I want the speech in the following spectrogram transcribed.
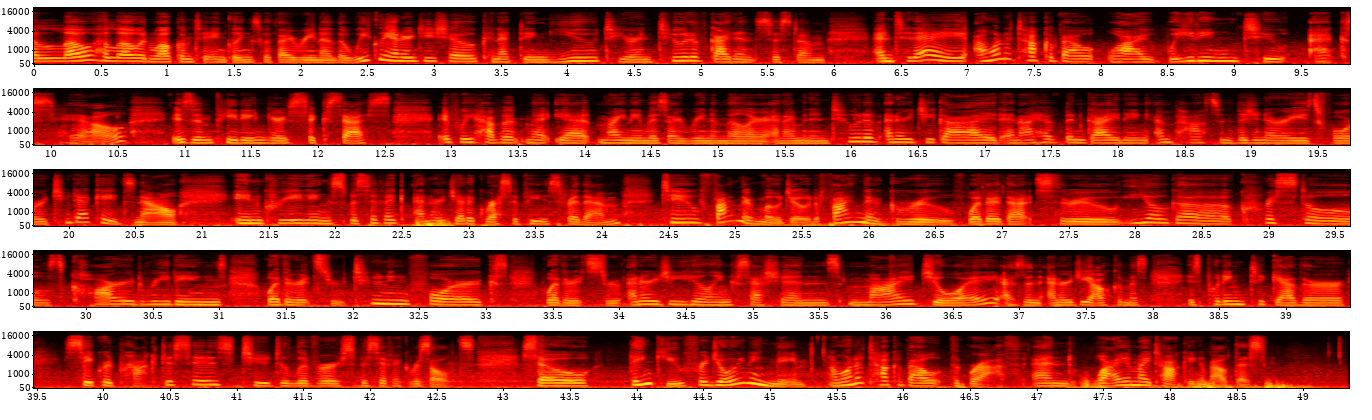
Hello, hello, and welcome to Inklings with Irena, the weekly energy show connecting you to your intuitive guidance system. And today I want to talk about why waiting to exhale is impeding your success. If we haven't met yet, my name is Irena Miller, and I'm an intuitive energy guide, and I have been guiding empaths and visionaries for two decades now in creating specific energetic recipes for them to find their mojo, to find their groove, whether that's through yoga, crystals, card readings, whether it's through tuning forks, whether it's through energy healing sessions. My joy as an energy alchemist is putting together sacred practices to deliver specific results. So, thank you for joining me. I want to talk about the breath and why am I talking about this?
